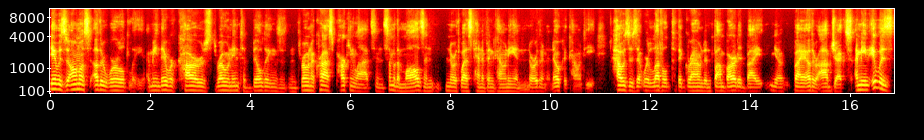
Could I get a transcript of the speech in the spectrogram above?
it was almost otherworldly. I mean, there were cars thrown into buildings and thrown across parking lots in some of the malls in northwest Hennepin County and northern Anoka County. Houses that were leveled to the ground and bombarded by you know by other objects. I mean, it was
